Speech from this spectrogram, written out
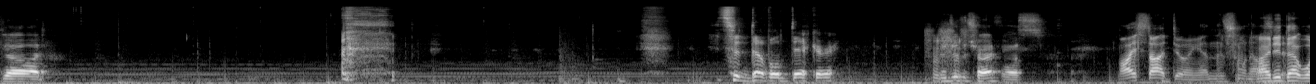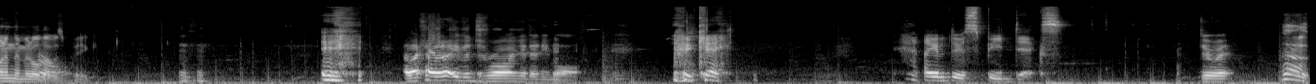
god. It's a double dicker. Who did the Triforce? I started doing it, and then someone else. I did that one in the middle that was Oh. big. I like how we're not even drawing it anymore. okay. I'm gonna do speed dicks. Do it. that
